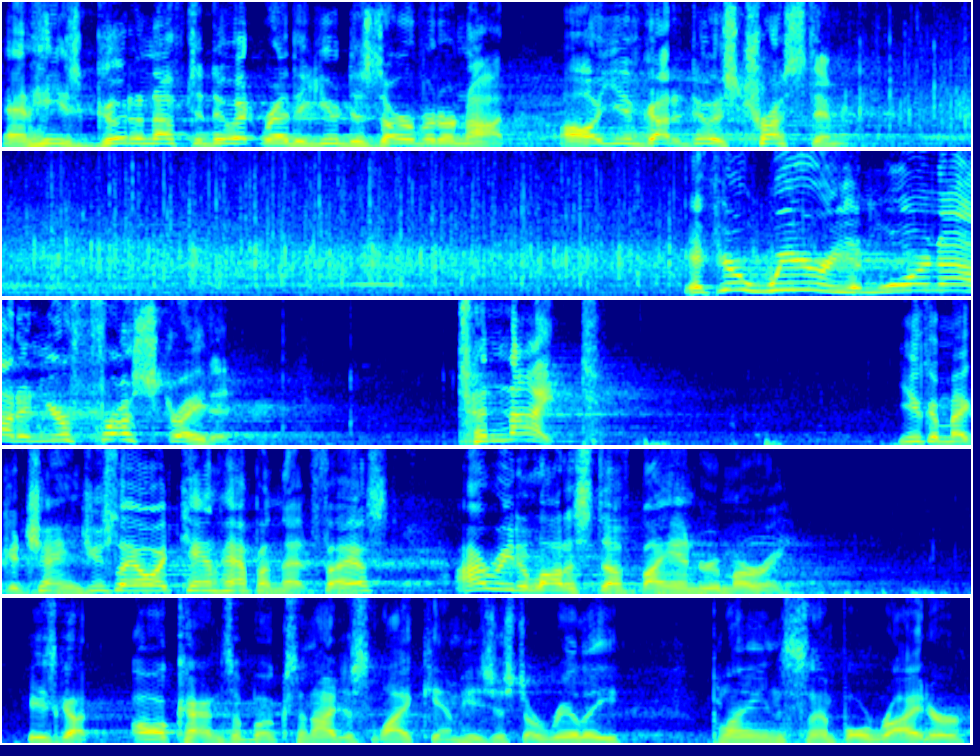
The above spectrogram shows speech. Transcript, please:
And He's good enough to do it whether you deserve it or not. All you've got to do is trust Him. If you're weary and worn out and you're frustrated, tonight, you can make a change. You say, oh, it can't happen that fast. I read a lot of stuff by Andrew Murray. He's got all kinds of books, and I just like him. He's just a really plain, simple writer,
